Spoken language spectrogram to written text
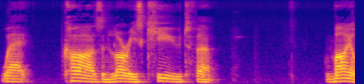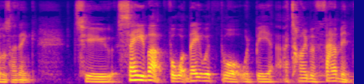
where cars and lorries queued for miles, I think, to save up for what they would thought would be a time of famine,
